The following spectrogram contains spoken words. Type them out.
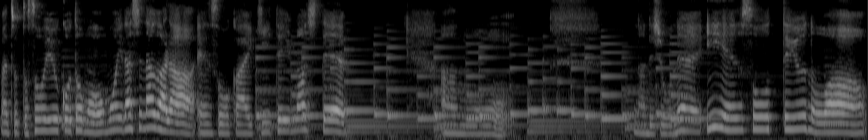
まあ、ちょっとそういうことも思い出しながら演奏会聞いていまして、あの、なんでしょうね。いい演奏っていうのは、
